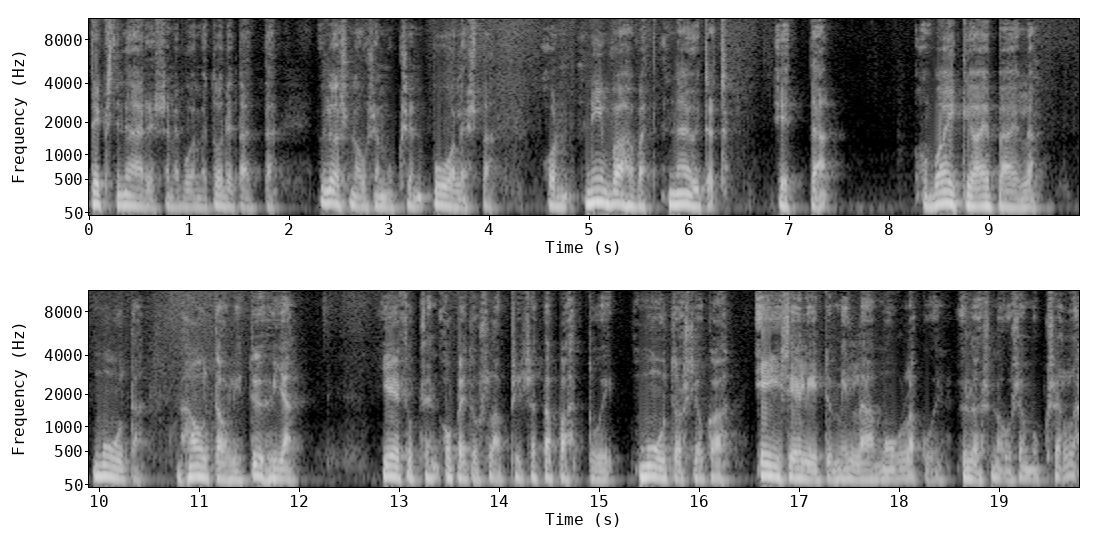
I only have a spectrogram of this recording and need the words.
tekstin ääressä me voimme todeta, että ylösnousemuksen puolesta on niin vahvat näytöt, että on vaikea epäillä muuta, kun hauta oli tyhjä. Jeesuksen opetuslapsissa tapahtui muutos, joka ei selity millään muulla kuin ylösnousemuksella.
